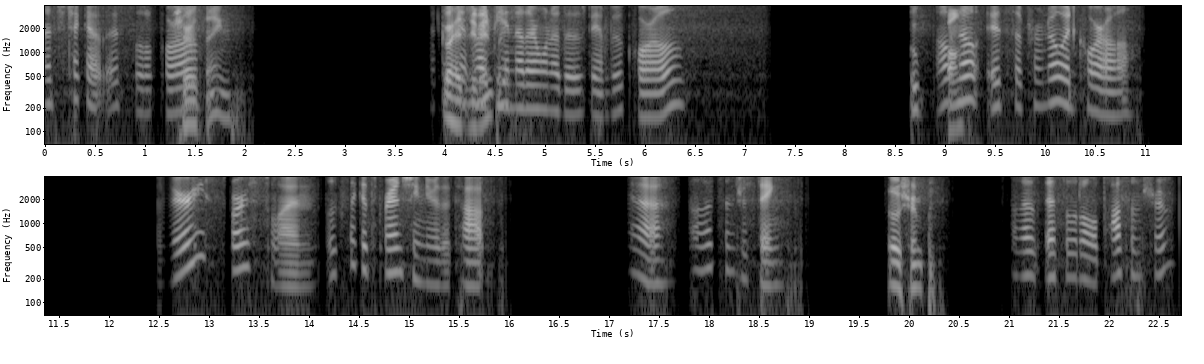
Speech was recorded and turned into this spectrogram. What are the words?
Let's check out this little coral. Sure thing. Go ahead, think it might be please. another one of those bamboo corals. Oop, Oh, bonk. no, it's a primnoid coral. A very sparse one. Looks like it's branching near the top. Yeah, oh, that's interesting. Hello, shrimp. Well, that, that's a little opossum shrimp.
